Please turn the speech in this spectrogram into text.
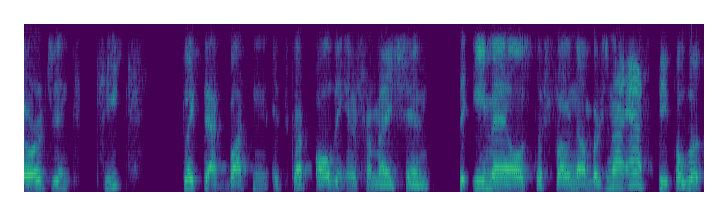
Urgent Teach. Click that button. It's got all the information, the emails, the phone numbers. And I ask people, look,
